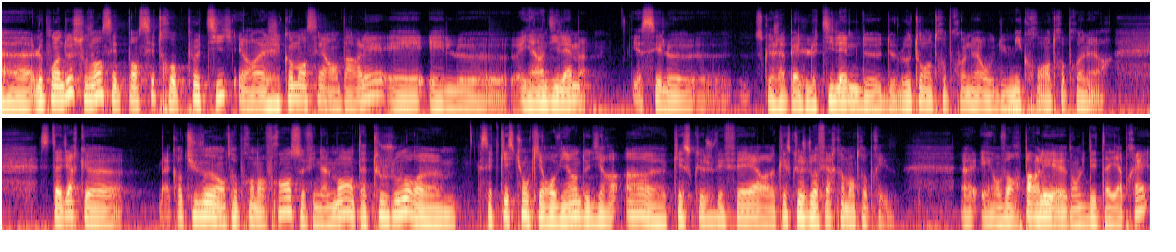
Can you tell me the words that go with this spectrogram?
Euh, le point 2, souvent, c'est de penser trop petit. J'ai commencé à en parler et il y a un dilemme. C'est ce que j'appelle le dilemme de, l'auto-entrepreneur ou du micro-entrepreneur. C'est-à-dire que bah, quand tu veux entreprendre en France, finalement, tu as toujours euh, cette question qui revient de dire Ah, euh, qu'est-ce que je vais faire Qu'est-ce que je dois faire comme entreprise? Et on va en reparler dans le détail après.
